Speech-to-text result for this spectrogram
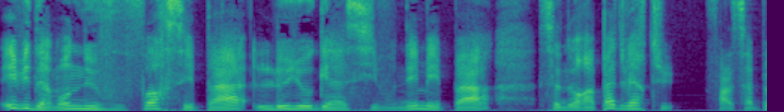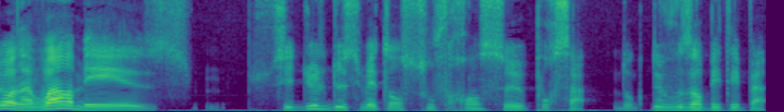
Évidemment, ne vous forcez pas. Le yoga, si vous n'aimez pas, ça n'aura pas de vertu. Enfin, ça peut en avoir, mais c'est nul de se mettre en souffrance pour ça. Donc ne vous embêtez pas.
